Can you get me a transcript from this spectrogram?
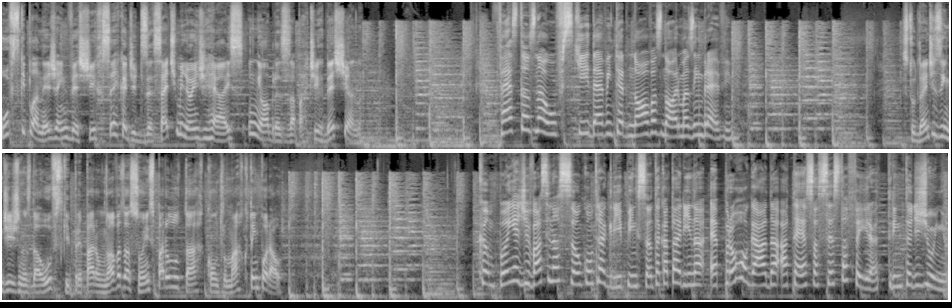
UFSC planeja investir cerca de 17 milhões de reais em obras a partir deste ano. Festas na UFSC devem ter novas normas em breve. Estudantes indígenas da UFSC preparam novas ações para lutar contra o marco temporal. Campanha de vacinação contra a gripe em Santa Catarina é prorrogada até essa sexta-feira, 30 de junho.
